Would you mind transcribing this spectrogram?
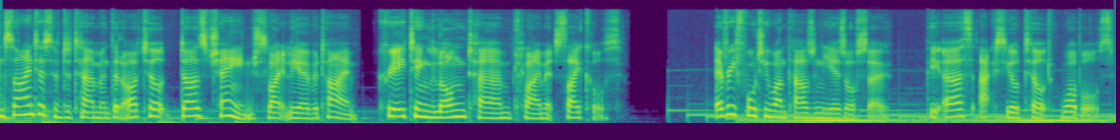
And scientists have determined that our tilt does change slightly over time, creating long term climate cycles. Every 41,000 years or so, the Earth's axial tilt wobbles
